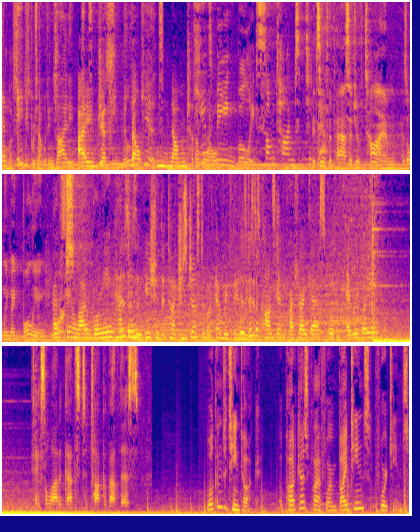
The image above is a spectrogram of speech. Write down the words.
and 80% with anxiety. I That's just 15 million felt kids. numb to the Kids world. being bullied, sometimes to It death. seems the passage of time has only made bullying worse. I've seen a lot of bullying happen. This is an issue that touches just about every family. There's in just a this constant country. pressure, I guess, with everybody. It takes a lot of guts to talk about this. Welcome to Teen Talk, a podcast platform by teens for teens,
